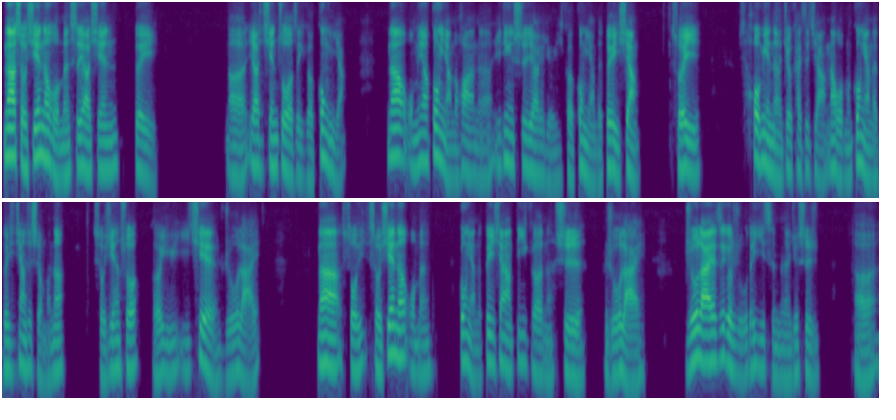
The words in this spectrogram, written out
那首先呢，我们是要先对。呃，要先做这个供养。那我们要供养的话呢，一定是要有一个供养的对象。所以后面呢就开始讲，那我们供养的对象是什么呢？首先说，而于一切如来。那首首先呢，我们供养的对象第一个呢是如来。如来这个如的意思呢，就是呃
